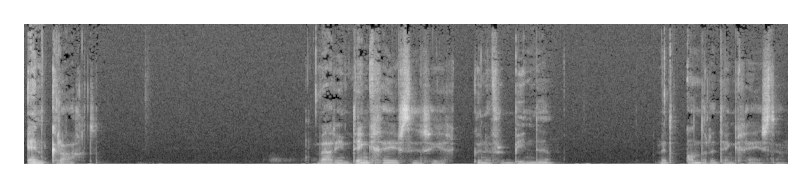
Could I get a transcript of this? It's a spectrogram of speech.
en kracht waarin denkgeesten zich kunnen verbinden met andere denkgeesten.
